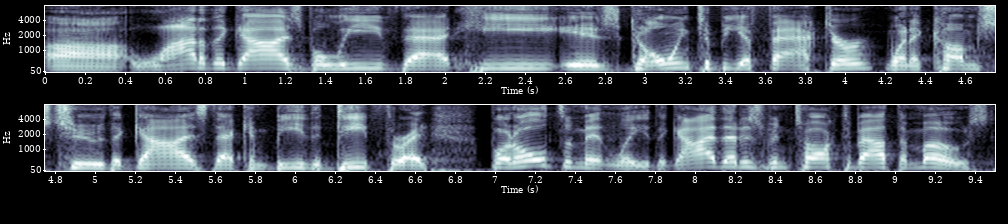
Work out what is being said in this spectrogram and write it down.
Uh, a lot of the guys believe that he is going to be a factor when it comes to the guys that can be the deep threat. But ultimately, the guy that has been talked about the most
